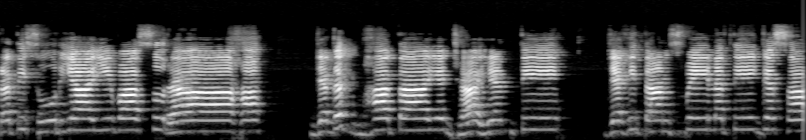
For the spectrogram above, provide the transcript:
பிரதி சூர்யாயி வாசுராக ஜகத்பாத்தாய ஜாயந்தி ஜகிதான் ஸ்வேன தேஜசா.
